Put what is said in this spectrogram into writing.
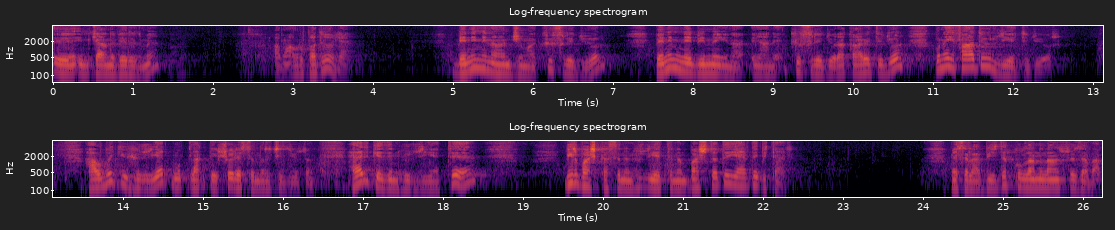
e, imkanı verir mi? Ama Avrupa'da öyle. Benim inancıma küfrediyor, benim nebime inan yani küfrediyor, hakaret ediyor, buna ifade hürriyeti diyor. Halbuki hürriyet mutlak değil. Şöyle sınırı çiziyorsun. Herkesin hürriyeti bir başkasının hürriyetinin başladığı yerde biter. Mesela bizde kullanılan söze bak.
